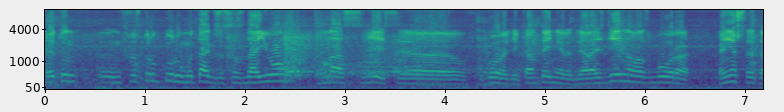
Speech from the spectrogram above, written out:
Эту инфраструктуру мы также создаем. У нас есть э, в городе контейнеры для раздельного сбора. Конечно, это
